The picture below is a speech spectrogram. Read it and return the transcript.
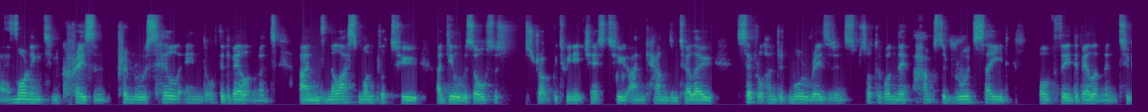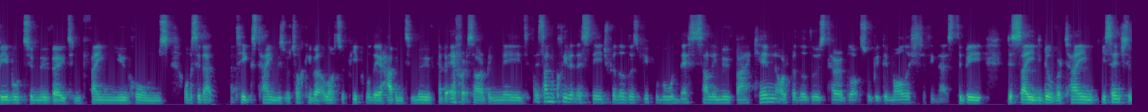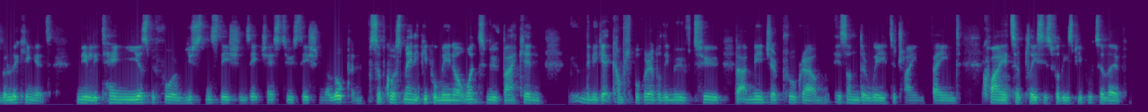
uh, Mornington Crescent, Primrose Hill end of the development. And in the last month or two, a deal was also struck between HS2 and Camden to allow several hundred more residents, sort of on the Hampstead Road side of the development, to be able to move out and find new homes. Obviously, that takes time because we're talking about a lot of people there having to move, but efforts are being made. It's unclear at this stage whether those people will necessarily move back in or whether those tower blocks will be demolished. I think that's to be decided over time. Essentially, we're looking at nearly 10 years before Euston Station's HS2 station will open. So, of course, many people may not want to move back in. They may get comfortable wherever they move to, but a major programme is underway to try and find quieter places for these people to live.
